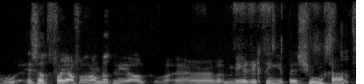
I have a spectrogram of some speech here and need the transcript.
hoe is dat voor jou veranderd nu je ook uh, meer richting je pensioen gaat?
